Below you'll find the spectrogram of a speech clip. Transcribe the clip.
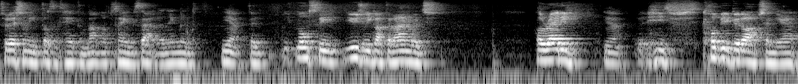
traditionally doesn't take them that much time to settle in England. Yeah, They mostly usually got the language already. yeah. He could be a good option. Yeah.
